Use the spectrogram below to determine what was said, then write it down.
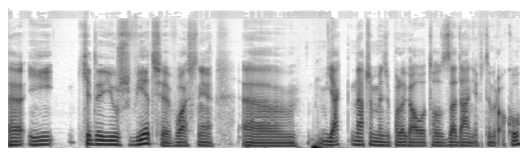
E, I kiedy już wiecie właśnie, e, jak, na czym będzie polegało to zadanie w tym roku,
